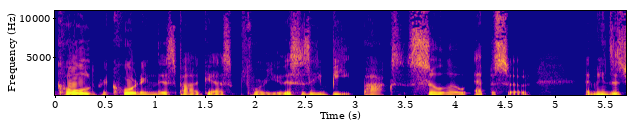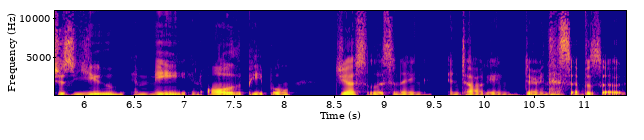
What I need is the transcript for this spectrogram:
cold recording this podcast for you. This is a beatbox solo episode. That means it's just you and me and all of the people just listening and talking during this episode.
